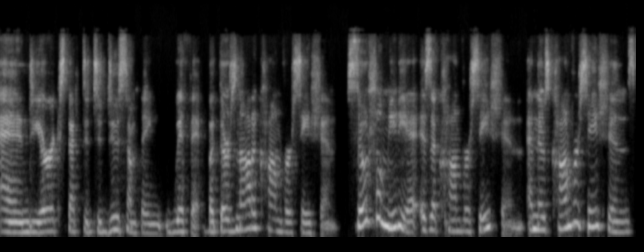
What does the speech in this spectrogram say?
and you're expected to do something with it, but there's not a conversation. Social media is a conversation, and those conversations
